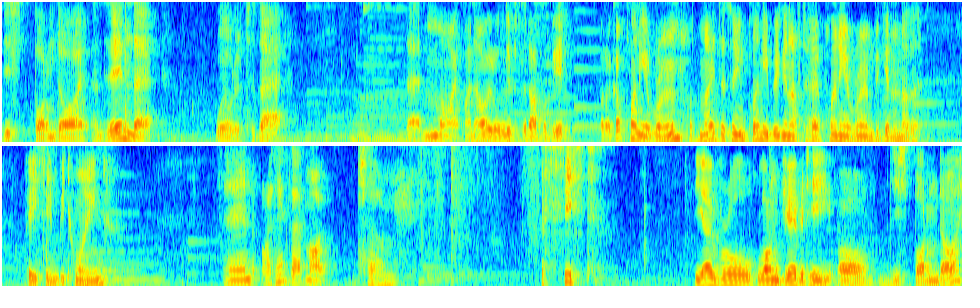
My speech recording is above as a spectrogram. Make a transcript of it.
this bottom die and then that welded to that, that might, I know it'll lift it up a bit, but I've got plenty of room. I've made the thing plenty big enough to have plenty of room to get another piece in between. And I think that might um, assist the overall longevity of this bottom die.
